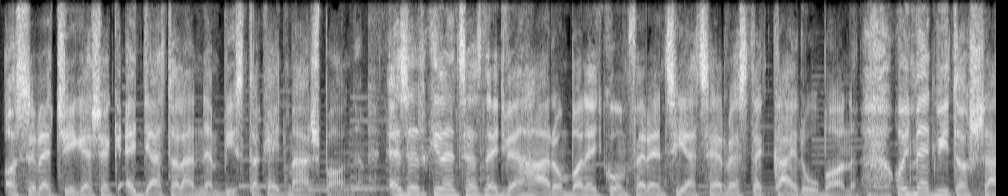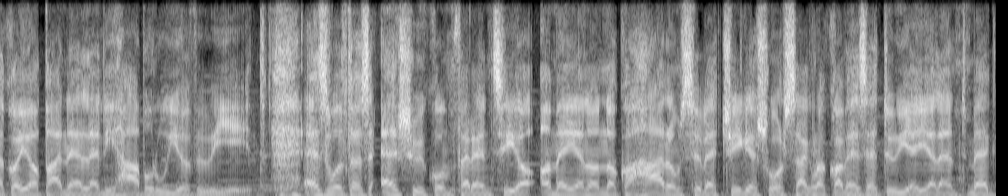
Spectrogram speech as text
a szövetségesek egyáltalán nem bíztak egymásban. 1943-ban egy konferenciát szerveztek Kairóban, hogy megvitassák a Japán elleni háború jövőjét. Ez volt az első konferencia, amelyen annak a három szövetséges országnak a vezetője jelent meg,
